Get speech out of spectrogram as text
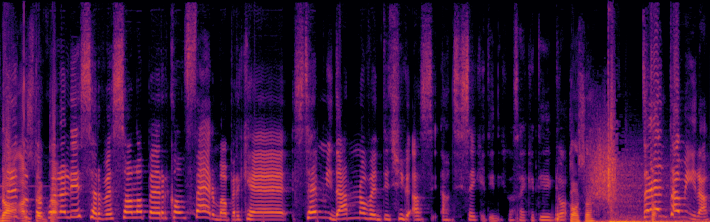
No, oltretutto aspetta. quella lì serve solo per conferma Perché se mi danno 25 anzi, anzi sai che ti dico, sai che ti dico 30.000 Cosa? 30.000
